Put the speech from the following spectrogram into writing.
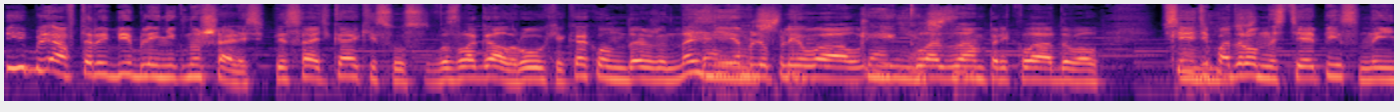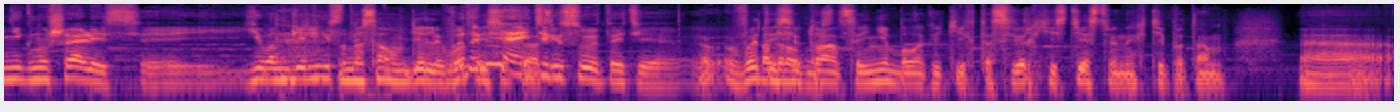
Библии, авторы Библии не гнушались писать, как Иисус возлагал руки, как Он даже на Конечно, землю плевал и конечно. к глазам прикладывал. Все эти Конечно. подробности описаны и не гнушались э, евангелисты. Ну, на самом деле, в вот и этой меня ситуации... интересуют эти В этой ситуации не было каких-то сверхъестественных, типа там э,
